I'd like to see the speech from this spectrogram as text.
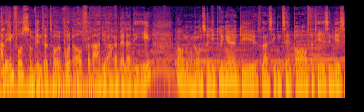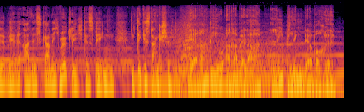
Alle Infos zum Wintertollwood auf radioarabella.de. Ja, und ohne unsere Lieblinge, die fleißigen Zeltbauer auf der Theresienwiese, wäre alles gar nicht möglich. Deswegen ein dickes Dankeschön. Der Radio Arabella, Liebling der Woche.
